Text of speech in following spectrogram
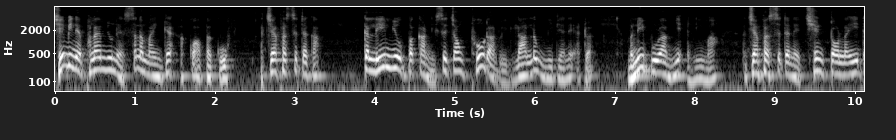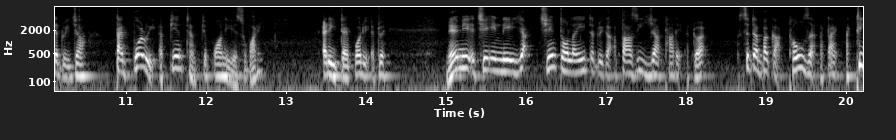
ချင်းပြည်နယ်ဖလန်းမြို့နယ်12မိုင်ခန့်အကွာဘက်ကိုအကြမ်းဖက်စစ်တပ်ကကလေးမျိုးဘက်ကနေစစ်ကြောင်းထိုးတာတွေလာလုံနေပြန်တဲ့အတွက်မဏိပူရမြစ်အနီးမှာအကြမ်းဖက်စစ်တပ်နဲ့ချင်းတော်လိုင်းရေးတပ်တွေကြားတိုက်ပွဲတွေအပြင်းထန်ဖြစ်ပွားနေတယ်ဆိုပါတယ်အဲ့ဒီတိုက်ပွဲတွေအတွင်းနယ်မြေအခြေအနေရချင်းတော်လိုင်းရေးတပ်တွေကအသာစီးရထားတဲ့အတွက်စစ်တပ်ဘက်ကထုံးစံအတိုင်းအထိ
